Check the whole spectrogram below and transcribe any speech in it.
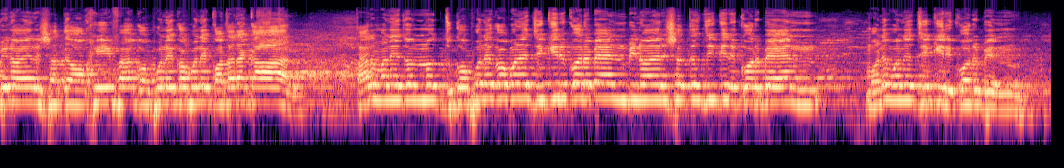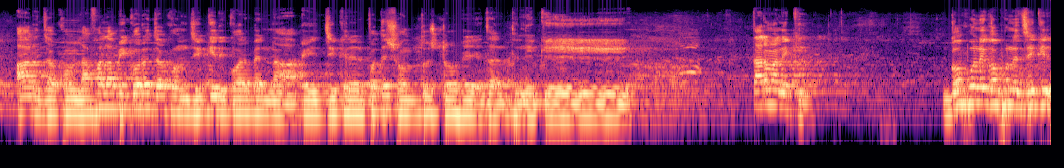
বিনয়ের সাথে অখিফা, গোপনে গোপনে কথাটা কার? তার মানে জন্য গোপনে গোপনে জিকির করবেন, বিনয়ের সাথে জিকির করবেন, মনে মনে জিকির করবেন। আর যখন লাফালাফি করে যখন জিকির করবেন না, এই জিকিরের প্রতি সন্তুষ্ট হয়ে যান তিনি কে? তার মানে কি? গোপনে গোপনে জিকির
